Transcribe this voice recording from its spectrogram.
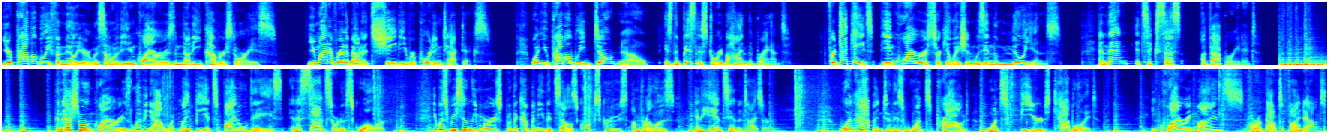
You're probably familiar with some of the Enquirer's nutty cover stories. You might have read about its shady reporting tactics. What you probably don't know is the business story behind the brand. For decades, the Enquirer's circulation was in the millions, and then its success evaporated. The National Enquirer is living out what might be its final days in a sad sort of squalor. It was recently merged with a company that sells corkscrews, umbrellas, and hand sanitizer. What happened to this once proud, once feared tabloid? Inquiring minds are about to find out.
